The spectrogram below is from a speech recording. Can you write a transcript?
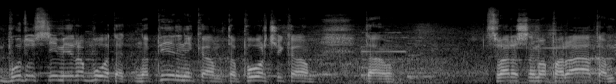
Буду с ними работать, напильником, топорчиком, там, сварочным аппаратом.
